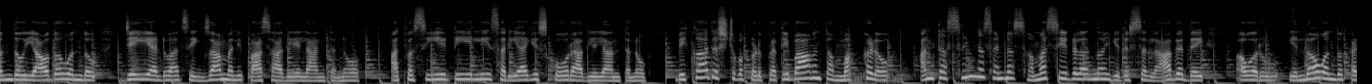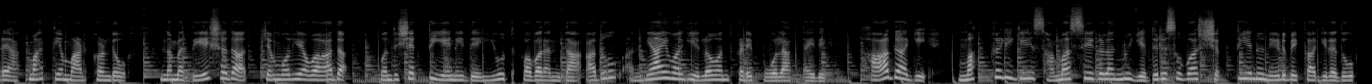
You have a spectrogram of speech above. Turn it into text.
ಒಂದು ಯಾವುದೋ ಒಂದು ಜೆ ಇ ಅಡ್ವಾನ್ಸ್ ಎಕ್ಸಾಮ್ ಅಲ್ಲಿ ಪಾಸ್ ಆಗಲಿಲ್ಲ ಅಂತನೋ, ಅಥವಾ ಸಿ ಇ ಟಿಯಲ್ಲಿ ಸರಿಯಾಗಿ ಸ್ಕೋರ್ ಆಗಲಿಲ್ಲ ಅಂತನೋ, ಬೇಕಾದಷ್ಟು ಮಕ್ಕಳು, ಪ್ರತಿಭಾವಂತ ಮಕ್ಕಳು ಅಂತ ಸಣ್ಣ ಸಣ್ಣ ಸಮಸ್ಯೆಗಳನ್ನು ಎದುರಿಸಲಾಗದೆ ಅವರು ಎಲ್ಲೋ ಒಂದು ಕಡೆ ಆತ್ಮಹತ್ಯೆ ಮಾಡಿಕೊಂಡು ನಮ್ಮ ದೇಶದ ಅತ್ಯಮೂಲ್ಯವಾದ ಒಂದು ಶಕ್ತಿ ಏನಿದೆ? ಯೂತ್ ಪವರ್ ಅಂತ. ಅದು ಅನ್ಯಾಯವಾಗಿ ಎಲ್ಲೋ ಒಂದ್ ಕಡೆ ಪೋಲಾಗ್ತಾ ಇದೆ. ಹಾಗಾಗಿ ಮಕ್ಕಳಿಗೆ ಸಮಸ್ಯೆಗಳನ್ನು ಎದುರಿಸುವ ಶಕ್ತಿಯನ್ನು ನೀಡಬೇಕಾಗಿರೋದು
